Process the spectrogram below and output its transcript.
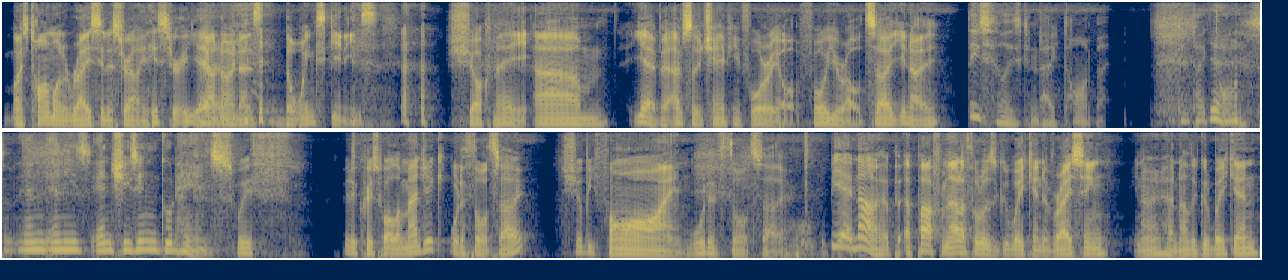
most time honored race in Australian history. Yeah, now known as the Winks Guineas. Shock me. Um, yeah, but absolute champion four year old, four year old. So you know these fillies can take time, mate. They can take yeah. time. So- and and he's and she's in good hands with a bit of Chris Waller magic. Would have thought so. She'll be fine. Would have thought so. But yeah, no. ap- Apart from that, I thought it was a good weekend of racing. You know, had another good weekend.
